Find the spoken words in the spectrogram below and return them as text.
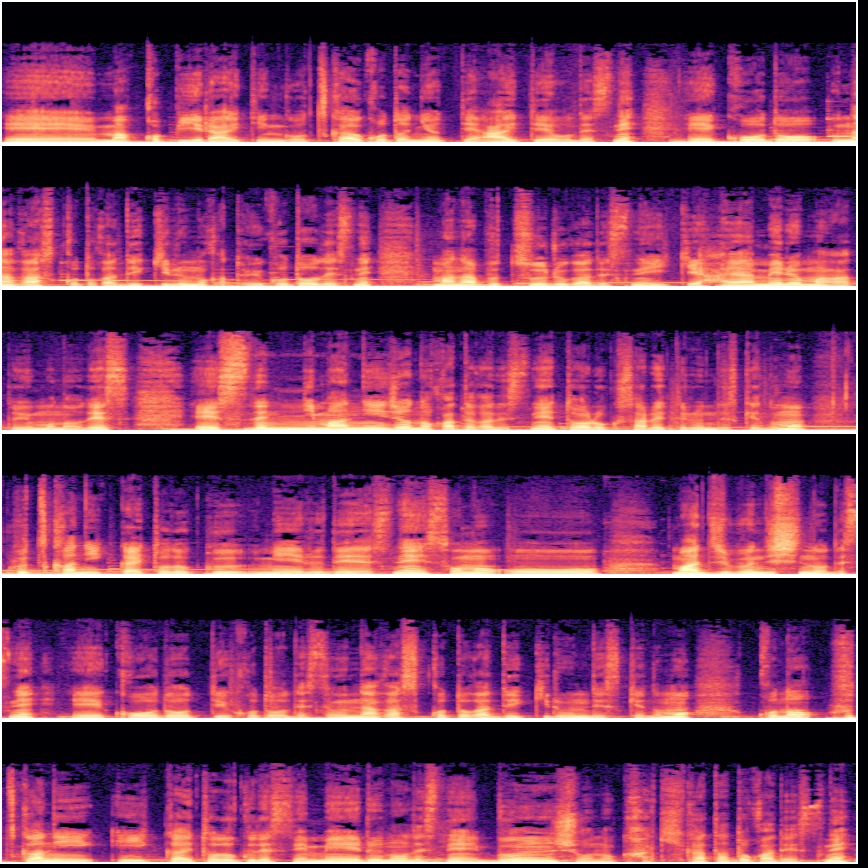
えー、まあ、コピーライティングを使うことによって相手をですね、えー、行動を促すことができるのかということをですね、学ぶツールがですね、池早メルマガというものです。えー、すでに2万人以上の方がですね、登録されてるんですけども、2日に1回届くメールでですね、その、まあ、自分自身のですね、え、行動っていうことをですね、促すことができるんですけども、この2日に1回届くですね、メールのですね、文章の書き方とかですね、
